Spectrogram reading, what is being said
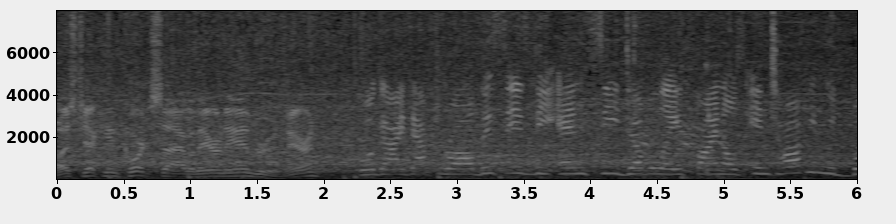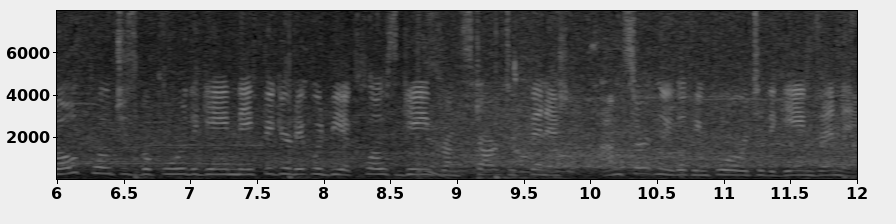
Let's check in courtside with Erin Andrews. Erin? Well, guys, after all, this is the NCAA Finals. In talking with both coaches before the game, they figured it would be a close game from start to finish. I'm certainly looking forward to the game's ending.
